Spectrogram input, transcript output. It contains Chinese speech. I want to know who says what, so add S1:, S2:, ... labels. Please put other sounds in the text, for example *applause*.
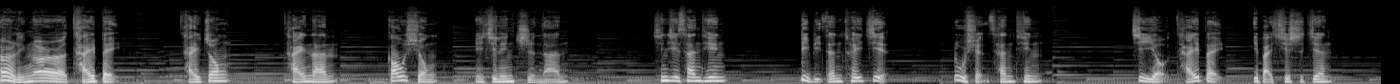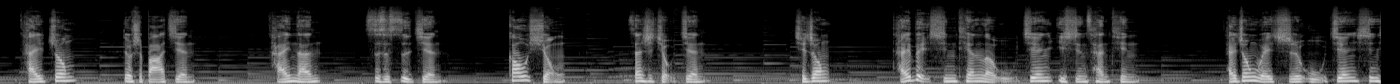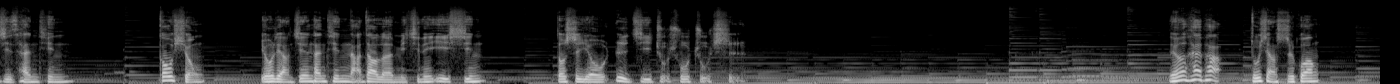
S1: 二零二二台北、台中、台南、高雄米其林指南、星级餐厅、必比登推荐入选餐厅，既有台北一百七十间，台中六十八间，台南四十四间，高雄三十九间，其中台北新添了五间一星餐厅，台中维持五间星级餐厅，高雄。有两间餐厅拿到了米其林一星，都是由日籍主厨主持。联合开趴独享时光，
